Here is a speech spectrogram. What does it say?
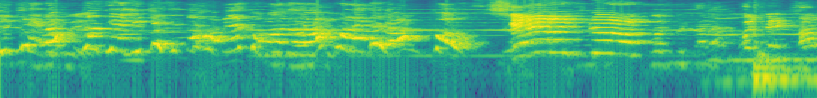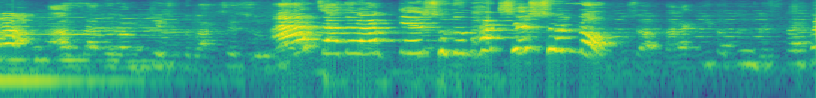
লিখে রক্ত দিয়ে লিখে যেতে হবে। তোমাদের অপরাধের অঙ্ক সেই অঙ্ক গল্পে খারাপ। আজ তাদের অঙ্কে শুধু বাক্সের শুরু। আজ যাদের অঙ্কের শুধু ভাগশেষ শূন্য। তারা কি ততদিন বেঁচে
